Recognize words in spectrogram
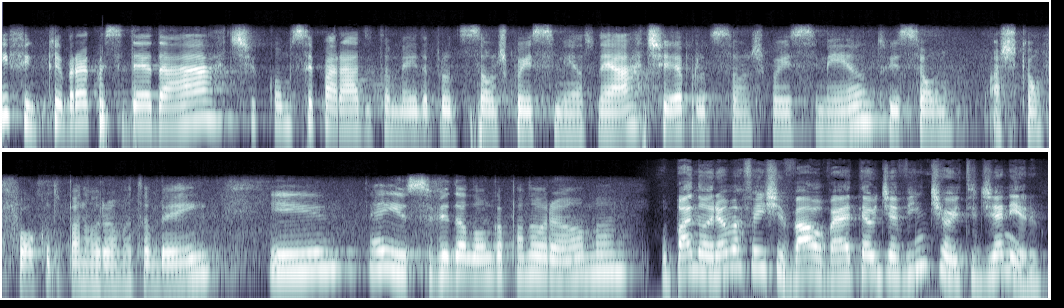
enfim, quebrar com essa ideia da arte como separado também da produção de conhecimento. Né? A arte é a produção de conhecimento, isso é um, acho que é um foco do panorama também. E é isso, vida longa panorama. O Panorama Festival vai até o dia 28 de janeiro.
